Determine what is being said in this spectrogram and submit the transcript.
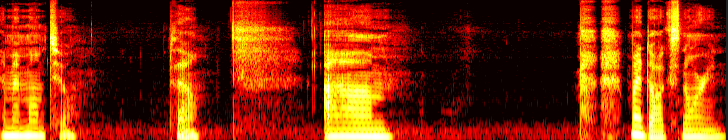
And my mom too. So, um, my dog's snoring.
